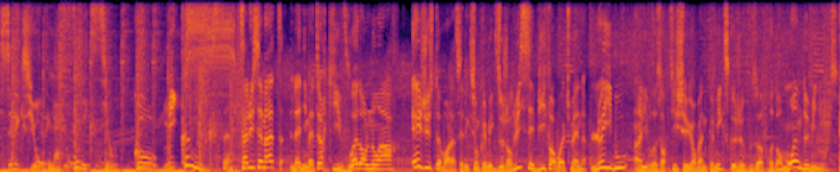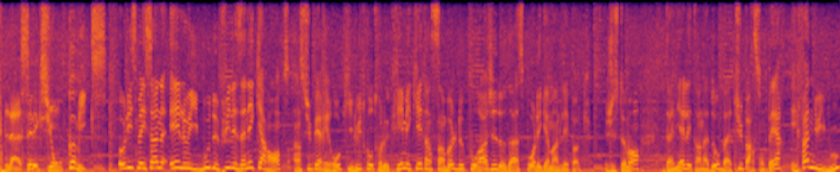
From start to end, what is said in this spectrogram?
sélection La sélection comics. comics. Salut, c'est Matt, l'animateur qui voit dans le noir. Et justement, la sélection comics d'aujourd'hui, c'est Before Watchmen, le hibou, un livre sorti chez Urban Comics que je vous offre dans moins de deux minutes. La sélection comics. Hollis Mason est le hibou depuis les années 40, un super-héros qui lutte contre le crime et qui est un symbole de courage et d'audace pour les gamins de l'époque. Justement, Daniel est un ado battu par son père et fan du hibou,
